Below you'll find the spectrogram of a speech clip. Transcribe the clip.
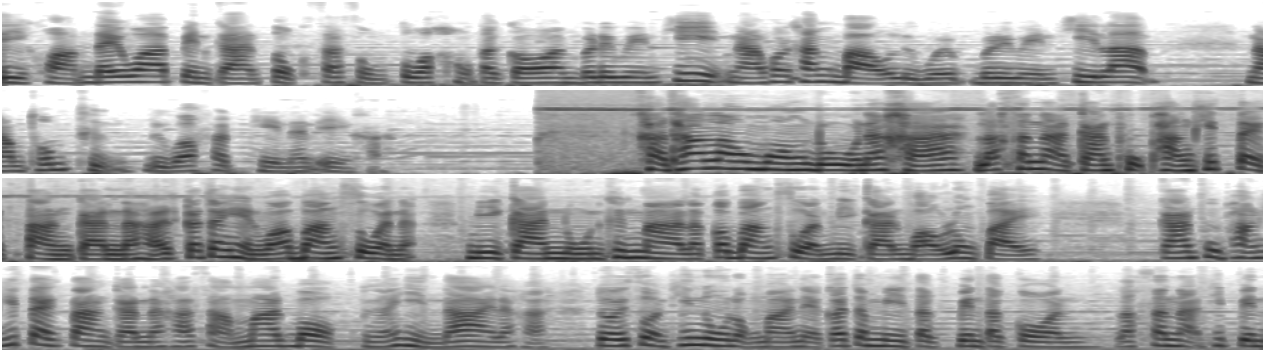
ตีความได้ว่าเป็นการตกสะสมตัวของตะกอนบริเวณที่น้ำค่อนข้างเบา หรือบริเวณที่ราบน้ำท่วมถึง หรือว่าฟัดเพนนั่นเองค่ะค่ะถ้าเรามองดูนะคะ ลักษณะการผุพังที่แตกต่างกันนะคะ ก็จะเห็นว่าบางส่วนมีการนูนขึ้นมา แล้วก็บางส่วนมีการเว้าลงไป การผุพังที่แตกต่างกันนะคะ สามารถบอกเนื้อหินได้นะคะ โดยส่วนที่นูนออกมาเนี่ยก็จะมีเป็นตะกอนลักษณะที่เป็น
